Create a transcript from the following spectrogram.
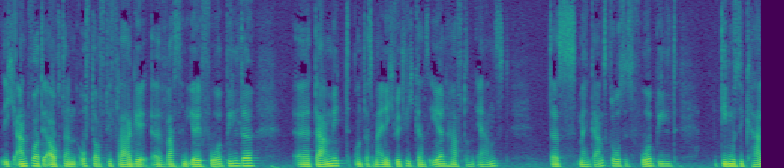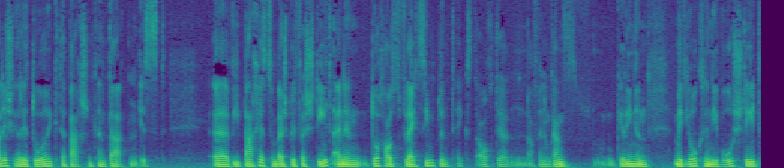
ich antworte auch dann oft auf die Frage, äh, was sind Ihre Vorbilder? Äh, damit, und das meine ich wirklich ganz ehrenhaft und ernst, dass mein ganz großes Vorbild die musikalische Rhetorik der Bachschen Kantaten ist. Äh, wie Bach es zum Beispiel versteht, einen durchaus vielleicht simplen Text, auch der auf einem ganz geringen, mediokren Niveau steht,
